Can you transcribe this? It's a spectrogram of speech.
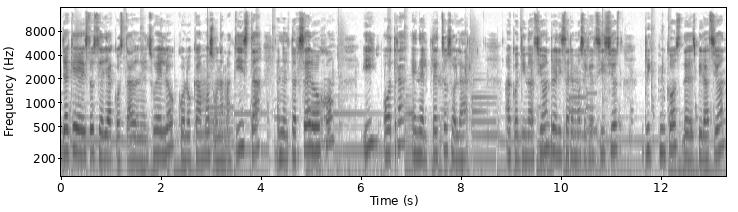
Ya que esto se haría acostado en el suelo, colocamos una amatista en el tercer ojo y otra en el plexo solar. A continuación realizaremos ejercicios rítmicos de respiración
